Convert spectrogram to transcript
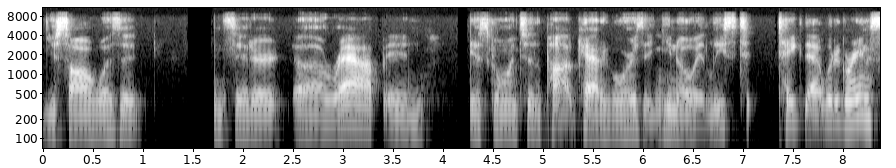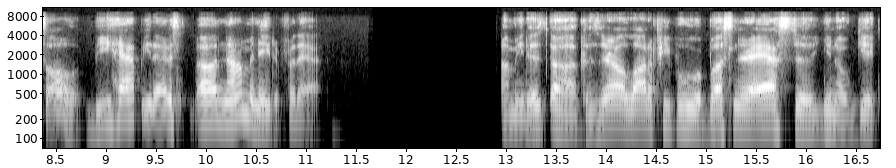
your song wasn't considered uh, rap and it's going to the pop categories, and you know at least t- take that with a grain of salt. Be happy that it's uh, nominated for that. I mean, it's because there are a lot of people who are busting their ass to you know get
